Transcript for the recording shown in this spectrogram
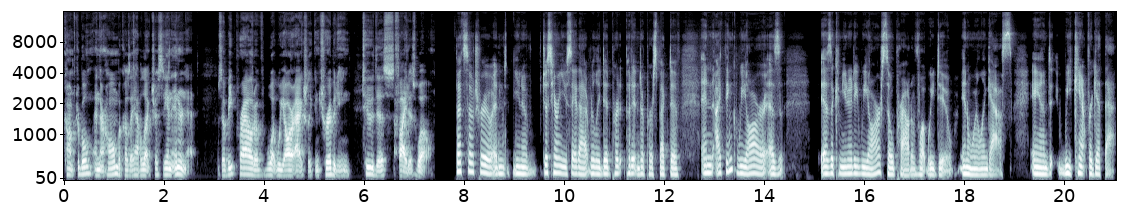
comfortable in their home because they have electricity and internet. So be proud of what we are actually contributing to this fight as well. That's so true. And you know just hearing you say that really did put, put it into perspective. And i think we are as as a community we are so proud of what we do in oil and gas. And we can't forget that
